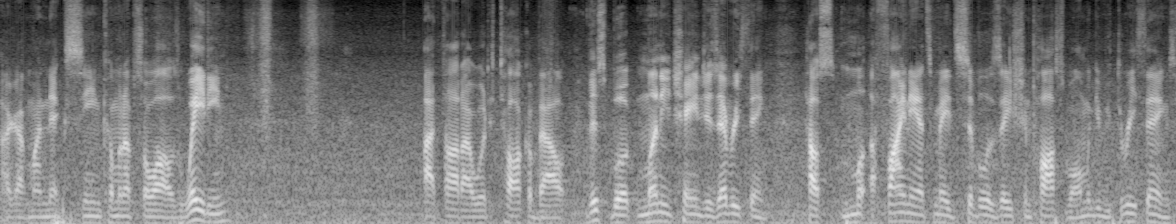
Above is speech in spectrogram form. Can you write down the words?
I got my next scene coming up. So while I was waiting, I thought I would talk about this book, Money Changes Everything How Finance Made Civilization Possible. I'm gonna give you three things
